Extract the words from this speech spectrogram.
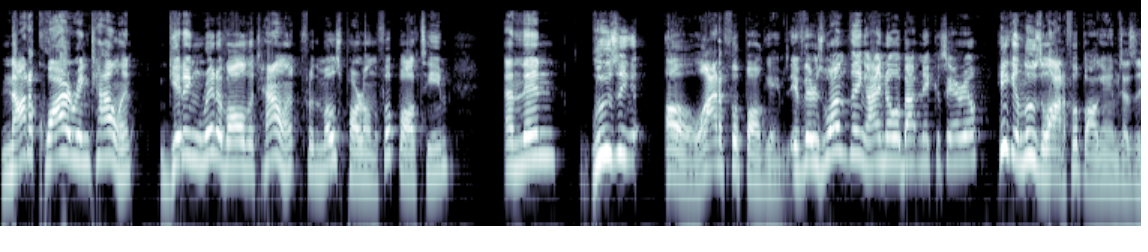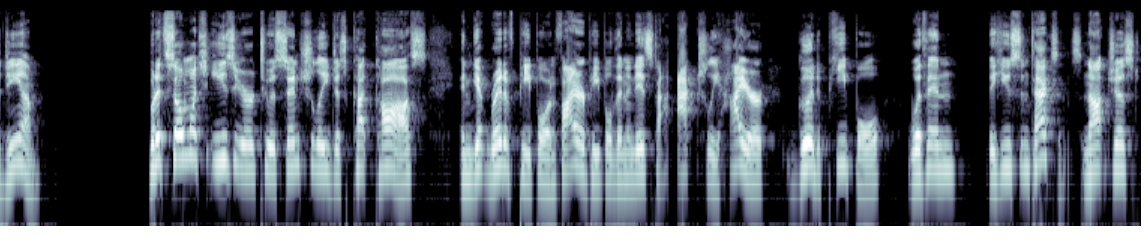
not acquiring talent, getting rid of all the talent for the most part on the football team, and then losing a lot of football games. If there's one thing I know about Nick Caserio, he can lose a lot of football games as a GM. But it's so much easier to essentially just cut costs and get rid of people and fire people than it is to actually hire good people within the Houston Texans, not just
